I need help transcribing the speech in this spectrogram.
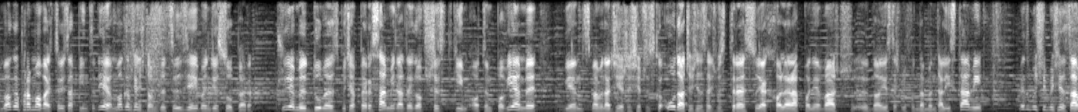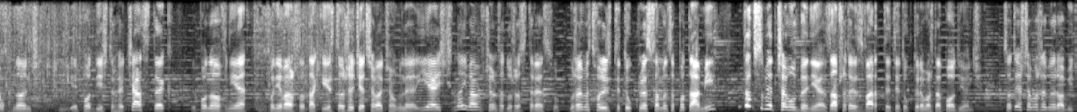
mogę promować coś za 500, nie wiem, mogę wziąć tą decyzję i będzie super. Czujemy dumę z bycia Persami, dlatego wszystkim o tym powiemy, więc mamy nadzieję, że się wszystko uda. Oczywiście dostaliśmy stresu jak cholera, ponieważ no, jesteśmy fundamentalistami, więc musimy się zamknąć i podnieść trochę ciastek ponownie, ponieważ to takie jest to życie, trzeba ciągle jeść, no i mamy wciąż za dużo stresu. Możemy stworzyć tytuł Królestwa Mesopotami? To w sumie czemu by nie? Zawsze to jest warty tytuł, który można podjąć. Co tu jeszcze możemy robić?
